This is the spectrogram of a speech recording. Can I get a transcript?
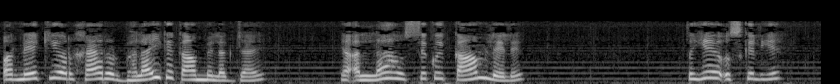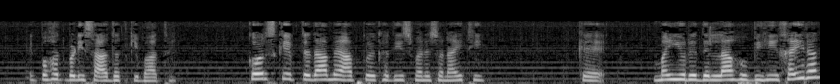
اور نیکی اور خیر اور بھلائی کے کام میں لگ جائے یا اللہ اس سے کوئی کام لے لے، تو یہ اس کے لیے ایک بہت بڑی سعادت کی بات ہے۔ کورس کی ابتدا میں آپ کو ایک حدیث میں نے سنائی تھی کہ میور اللہ بھی خیرن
